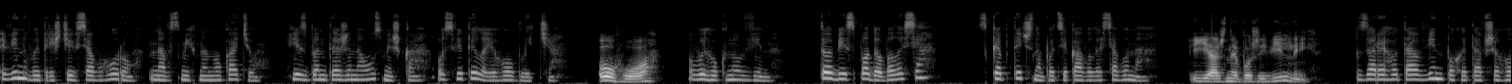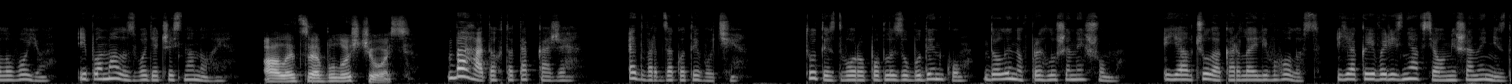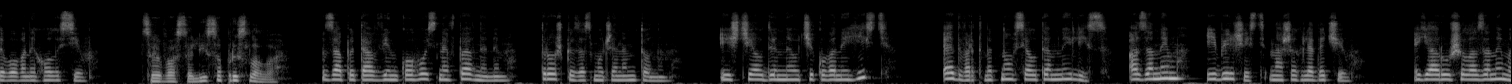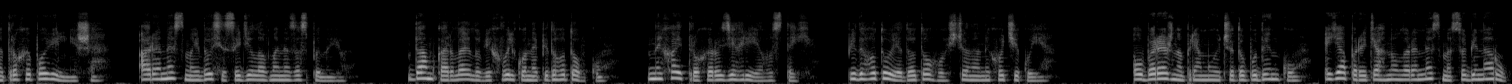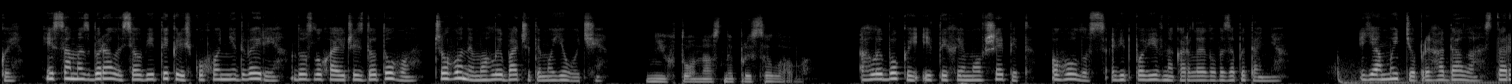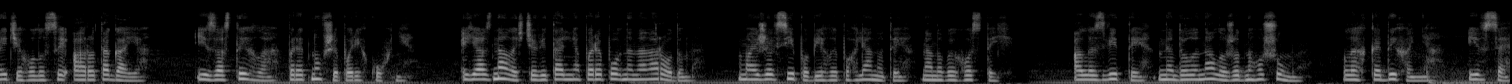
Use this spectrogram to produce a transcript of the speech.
Він витріщився вгору на всміхнену Катю, і збентежена усмішка освітила його обличчя. Ого, вигукнув він. Тобі сподобалося? Скептично поцікавилася вона. Я ж не божевільний, Зареготав він, похитавши головою і помалу зводячись на ноги. але це було щось. Багато хто так каже. Едвард закотив очі. Тут із двору поблизу будинку долинув приглушений шум. Я вчула Карлайлів голос, який вирізнявся у мішанині здивованих голосів. Це вас Аліса прислала? Запитав він когось невпевненим, трошки засмученим тоном. І ще один неочікуваний гість? Едвард метнувся у темний ліс, а за ним і більшість наших глядачів. Я рушила за ними трохи повільніше, а Ренесма й досі сиділа в мене за спиною. Дам Карлайлові хвильку на підготовку. Нехай трохи розігріє гостей, підготує до того, що на них очікує. Обережно прямуючи до будинку, я перетягнула Ренесме собі на руки і саме збиралася увійти крізь кухонні двері, дослухаючись до того, чого не могли бачити мої очі. Ніхто нас не присилав. Глибокий і тихий, мов шепіт, голос відповів на Карлайлове запитання. Я миттю пригадала старечі голоси Аро та Гая і застигла, перетнувши поріг кухні. Я знала, що вітальня переповнена народом. Майже всі побігли поглянути на нових гостей. Але звідти не долинало жодного шуму, легке дихання і все.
